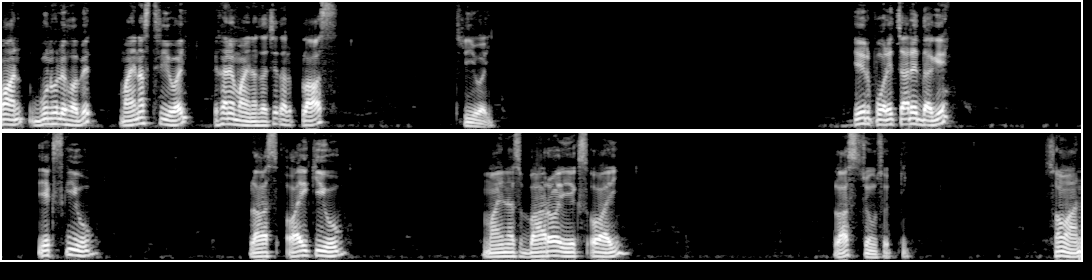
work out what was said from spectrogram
ওয়ান গুণ হলে হবে মাইনাস থ্রি ওয়াই, এখানে মাইনাস আছে, তাহলে প্লাস থ্রি ওয়াই। এরপরে চারের দাগে x cube plus y cube minus বারো এক্স ওয়াই প্লাস চৌষট্টি। সমান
